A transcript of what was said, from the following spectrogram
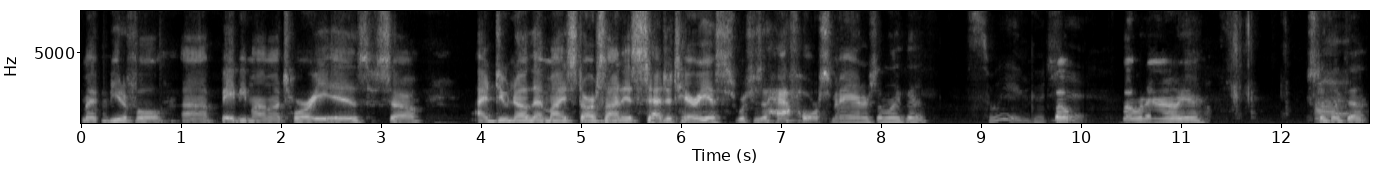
my beautiful uh, baby mama Tori is. So I do know that my star sign is Sagittarius, which is a half horseman or something like that. Sweet. Good shit. Bow and arrow, yeah, stuff like Uh, that.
